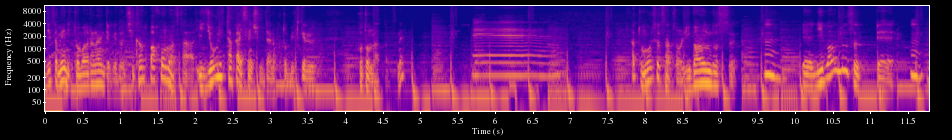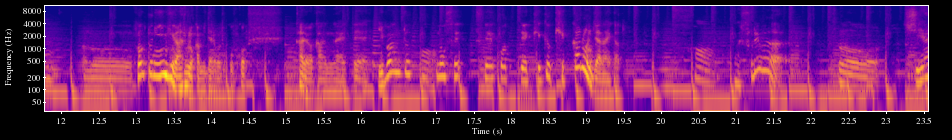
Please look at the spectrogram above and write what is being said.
実は目に留まらないんだけど時間パフォーマンスが異常に高い選手みたいなことを見つけることになったんですね。へあともう一つはそのリバウンド数。うん、でリバウンド数って、うんうん、あのー、本当に意味があるのかみたいなことをここ彼は考えてリバウンドの成功って結局結果論じゃないかと。それはその試合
